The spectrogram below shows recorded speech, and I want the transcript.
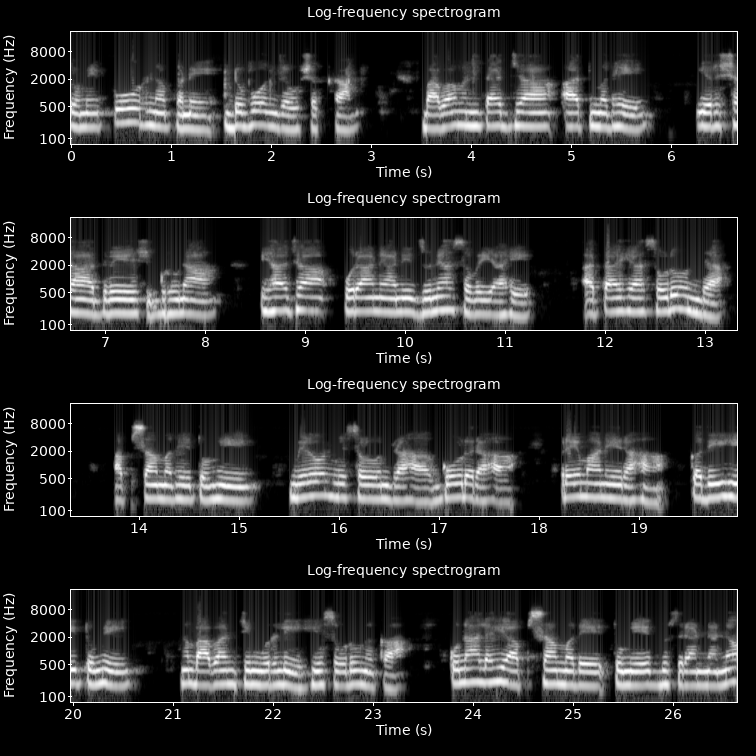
तुम्ही पूर्णपणे डुबून जाऊ शकता. बाबा म्हणतात ज्या आतमध्ये ईर्षा द्वेष घृणा ह्या ज्या पुराण्या आणि जुन्या सवयी आहे आता ह्या सोडून द्या. आपसामध्ये तुम्ही मिळून मिसळून राहा गोड राहा प्रेमाने राहा. कधीही तुम्ही बाबांची मुरली ही सोडू नका. कुणालाही आपसामध्ये तुम्ही एक दुसऱ्यांना न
